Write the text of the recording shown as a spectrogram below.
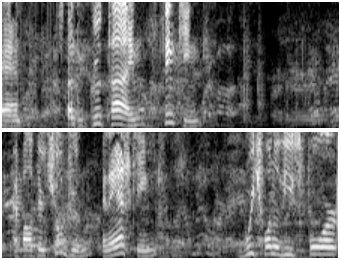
and spend some good time thinking about their children and asking which one of these four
